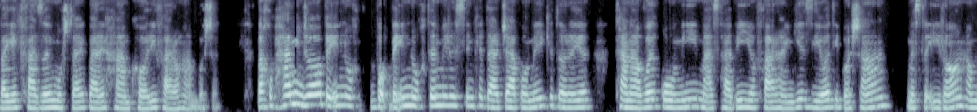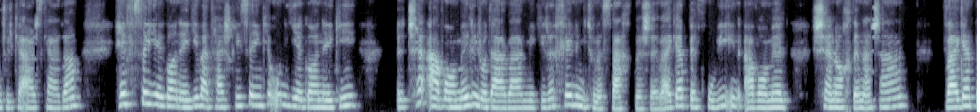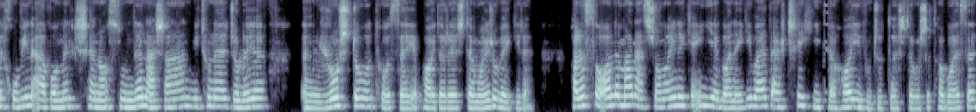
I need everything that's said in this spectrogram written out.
و یک فضای مشترک برای همکاری فراهم باشه و خب همینجا به این نقطه, به این نقطه می‌رسیم که در جوامعی که دارای تنوع قومی، مذهبی یا فرهنگی زیادی باشن مثل ایران همونجوری که عرض کردم حفظ یگانگی و تشخیص اینکه اون یگانگی چه عواملی رو در بر می‌گیره خیلی می‌تونه سخت بشه. و اگر به خوبی این عوامل شناخته نشن و اگر به خوبی این عوامل شناسونده نشن می‌تونه جلوی رشد و توسعه پایدار اجتماعی رو بگیره. حالا سوال من از شما اینه که این یگانگی باید در چه هیته هایی وجود داشته باشه تا باعث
